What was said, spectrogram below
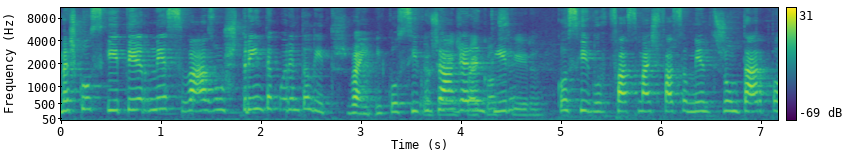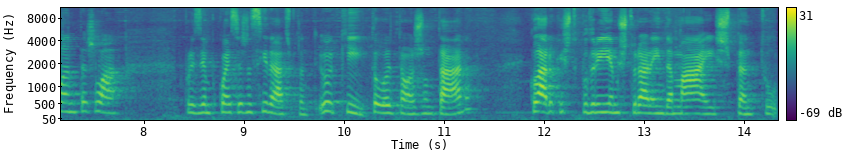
mas consegui ter nesse vaso uns 30, 40 litros. Bem, e consigo já garantir, consigo, faço mais facilmente juntar plantas lá. Por exemplo, com essas necessidades. Portanto, eu aqui estou então a juntar. Claro que isto poderia misturar ainda mais, portanto,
